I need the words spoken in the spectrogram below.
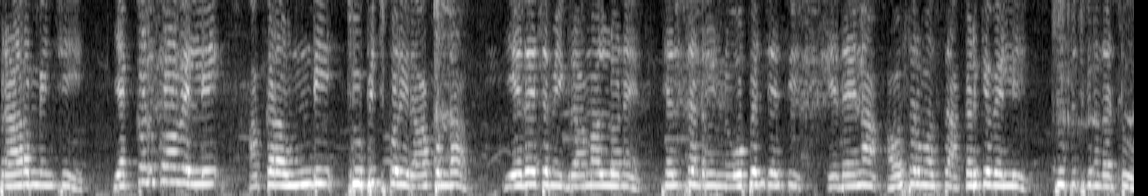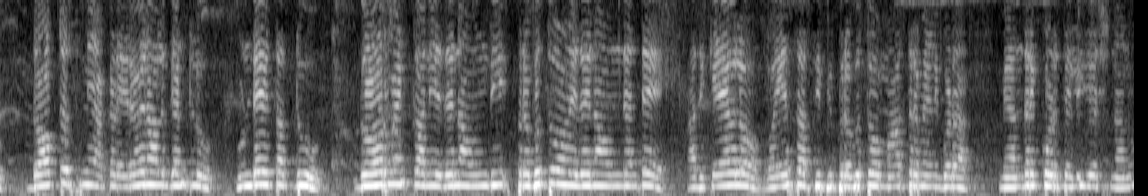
ప్రారంభించి ఎక్కడికో వెళ్ళి అక్కడ ఉండి చూపించుకొని రాకుండా ఏదైతే మీ గ్రామాల్లోనే హెల్త్ సెంటర్లను ఓపెన్ చేసి ఏదైనా అవసరం వస్తే అక్కడికే వెళ్ళి చూపించుకునేటట్టు డాక్టర్స్ని అక్కడ ఇరవై నాలుగు గంటలు ఉండేటట్టు గవర్నమెంట్ కానీ ఏదైనా ఉంది ప్రభుత్వం ఏదైనా ఉందంటే అది కేవలం వైఎస్ఆర్సీపీ ప్రభుత్వం మాత్రమే అని కూడా మీ అందరికి కూడా తెలియజేస్తున్నాను.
